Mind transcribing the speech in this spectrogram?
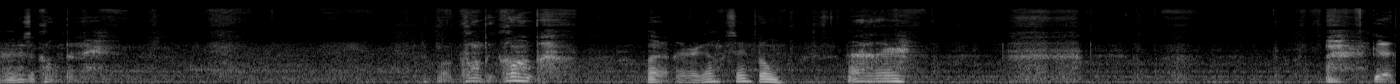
There's a clump in there. Little clumpy clump. Look, there we go. See? Boom. Out of there. Good.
